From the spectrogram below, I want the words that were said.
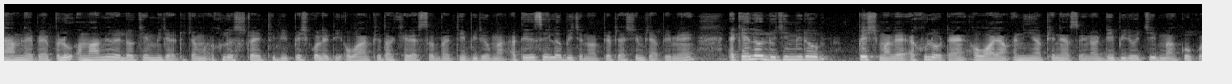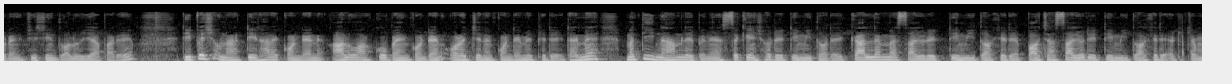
နားမလဲပဲဘလို့အမားမျိုးတွေလုပ်ခဲ့မိတဲ့အတွက်ကြောင့်မို့အခုလို straight TV page quality အဝိုင်းဖြစ်သွားခဲ့တဲ့ဆိုမှဒီ video မှာအသေးစိတ်လုပ်ပြီးကျွန်တော်ပြပြရှင်းပြပေးမယ်အကယ်လို့လူကြီးမျိုးတို့ page မှာလည်းအခုလိုအတိုင်းအဝါရောင်အနီရောင်ဖြစ်နေဆိုရင်တော့ဒီဗီဒီယိုကြည့်မှကိုကိုယ်တိုင်ဖြည့်ရှင်းသွားလို့ရပါတယ်ဒီ page owner တင်ထားတဲ့ content နဲ့အားလုံးကကိုယ်ပိုင် content original content ပဲဖြစ်တယ်ဒါပေမဲ့မတိနားမလဲပဲနဲ့ second shot တွေတင်ပြီးတော့တယ်ကားလက်မှတ်စာရွက်တွေတင်ပြီးတော့ခဲ့တယ် voucher စာရွက်တွေတင်ပြီးတော့ခဲ့တဲ့အတွက်ကြောင့်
